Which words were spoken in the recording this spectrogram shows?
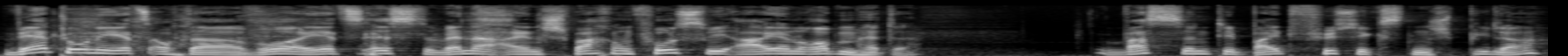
Wäre Toni jetzt auch da, wo er jetzt ist, wenn er einen schwachen Fuß wie Arjen Robben hätte? Was sind die beidfüßigsten Spieler,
